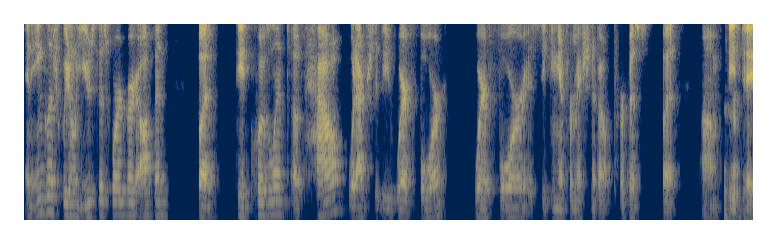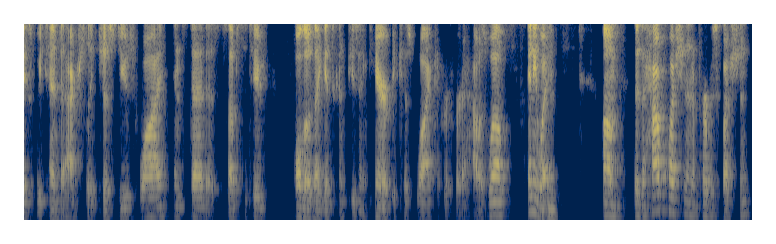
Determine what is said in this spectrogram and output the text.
In English, we don't use this word very often, but the equivalent of how would actually be wherefore. Wherefore is seeking information about purpose, but um, uh-huh. these days we tend to actually just use why instead as a substitute although that gets confusing here because why could refer to how as well. Anyway, mm-hmm. um, there's a how question and a purpose question.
